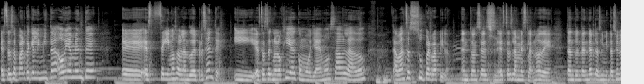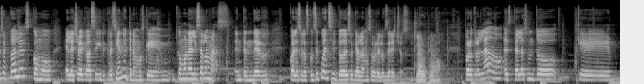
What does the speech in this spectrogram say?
Esta es la parte que limita, obviamente, eh, seguimos hablando del presente y esta tecnología, como ya hemos hablado, avanza súper rápido. Entonces, esta es la mezcla, ¿no? De tanto entender las limitaciones actuales como el hecho de que va a seguir creciendo y tenemos que como analizarlo más, entender cuáles son las consecuencias y todo eso que hablamos sobre los derechos. Claro, claro. Por otro lado, está el asunto que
